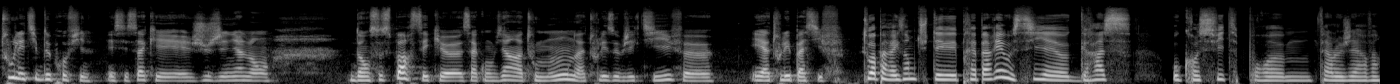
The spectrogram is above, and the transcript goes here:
tous les types de profils et c'est ça qui est juste génial dans ce sport, c'est que ça convient à tout le monde, à tous les objectifs euh, et à tous les passifs. Toi, par exemple, tu t'es préparé aussi grâce au CrossFit pour faire le GR20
